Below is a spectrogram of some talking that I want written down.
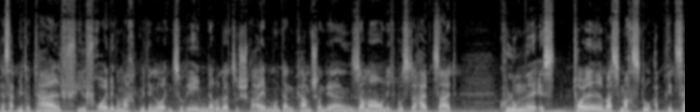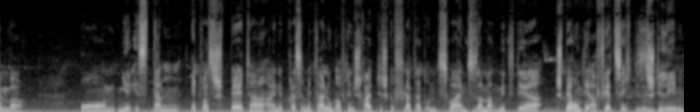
Das hat mir total viel Freude gemacht, mit den Leuten zu reden, darüber zu schreiben. Und dann kam schon der Sommer und ich wusste Halbzeit. Kolumne ist toll, was machst du ab Dezember? Und mir ist dann etwas später eine Pressemitteilung auf den Schreibtisch geflattert und zwar im Zusammenhang mit der Sperrung der A40, dieses mhm. Stillleben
